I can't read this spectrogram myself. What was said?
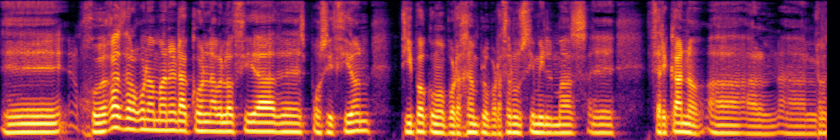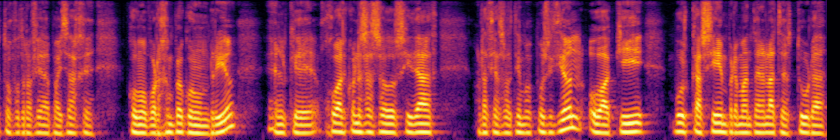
eh, ¿Juegas de alguna manera con la velocidad de exposición, tipo como por ejemplo, por hacer un símil más eh, cercano al, resto de fotografía de paisaje, como por ejemplo con un río, en el que juegas con esa sedosidad gracias al tiempo de exposición, o aquí buscas siempre mantener la textura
